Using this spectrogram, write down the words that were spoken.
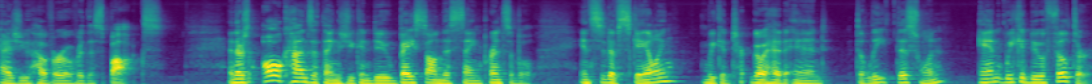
as you hover over this box. And there's all kinds of things you can do based on this same principle. Instead of scaling, we could go ahead and delete this one and we could do a filter.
